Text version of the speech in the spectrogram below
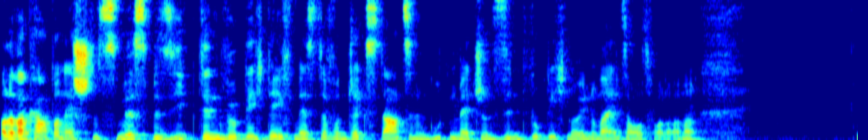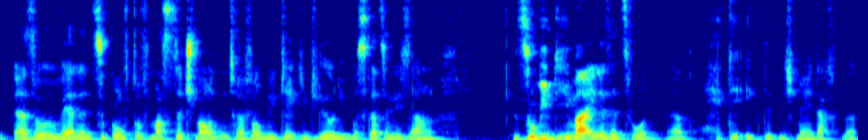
Oliver Carter und Ashton Smith besiegten wirklich Dave Mester von Jack Starts in einem guten Match und sind wirklich neue Nummer 1 Herausforderer. Ne? Also werden in Zukunft auf Mustache Mountain treffen um die Take-Team-Titel und ich muss ganz ehrlich sagen, so wie die mal eingesetzt wurden, ja, hätte ich das nicht mehr gedacht. Ne?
